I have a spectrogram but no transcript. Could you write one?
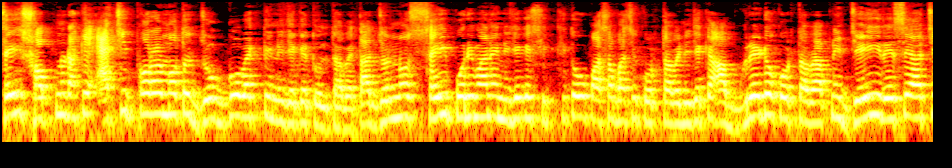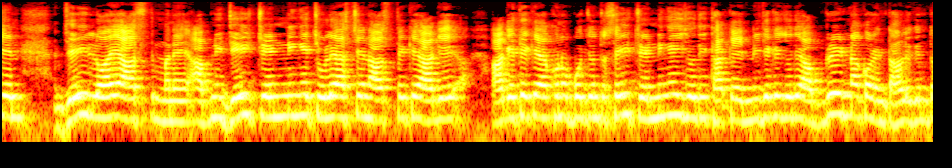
সেই স্বপ্নটাকে অ্যাচিভ করার মতো যোগ্য ব্যক্তি নিজেকে তুলতে হবে। তার জন্য সেই পরিমাণে নিজেকে শিক্ষিতও পাশাপাশি করতে হবে, নিজেকে আপগ্রেডও করতে হবে। আপনি যেই রেসে আছেন, যেই লয়ে আস মানে আপনি যেই ট্রেন্ডিংয়ে চলে আসছেন আজ থেকে আগে আগে থেকে এখনও পর্যন্ত, সেই ট্রেন্ডিংয়েই যদি থাকেন নিজেকে যদি আপগ্রেড না করেন, তাহলে কিন্তু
